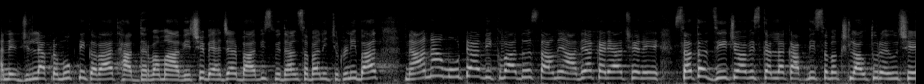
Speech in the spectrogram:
અને જિલ્લા પ્રમુખની કવાયત હાથ ધરવામાં આવી છે. બે હજાર બાવીસ વિધાનસભાની ચૂંટણી બાદ નાના મોટા વિવાદો સામે આવ્યા કર્યા છે અને સતત જી ચોવીસ કલાક આપની સમક્ષ લાવતું રહ્યું છે.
